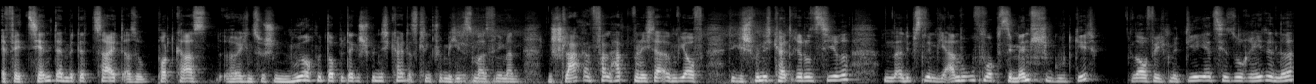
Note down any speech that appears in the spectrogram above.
effizienter mit der Zeit. Also Podcast höre ich inzwischen nur noch mit doppelter Geschwindigkeit. Das klingt für mich jedes Mal, als wenn jemand einen Schlaganfall hat, wenn ich da irgendwie auf die Geschwindigkeit reduziere. Und am liebsten irgendwie anrufen, ob es den Menschen gut geht laufe ich mit dir jetzt hier so rede, ne?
